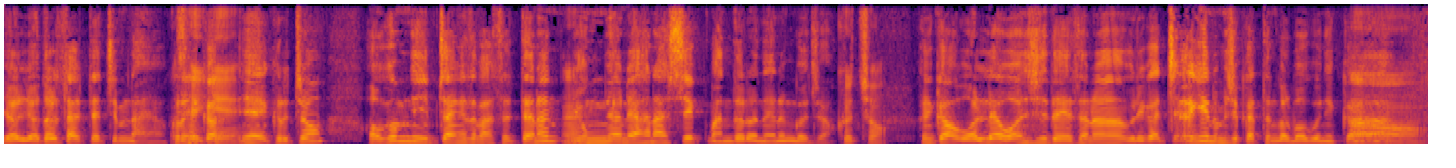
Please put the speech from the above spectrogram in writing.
18살 때쯤 나요. 그러니까. 예, 그렇죠. 어금니 입장에서 봤을 때는 네. 6년에 하나씩 만들어 내는 거죠. 그렇죠. 그러니까 원래 원시대에서는 우리가 질긴 음식 같은 걸 먹으니까 어.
